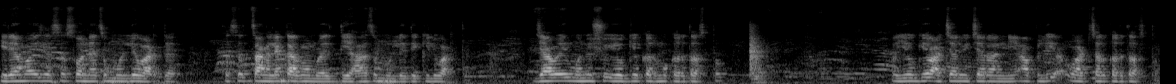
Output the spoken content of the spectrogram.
हिऱ्यामुळे जसं सोन्याचं मूल्य वाढतं तसंच चांगल्या कर्मामुळे देहाचं मूल्य देखील वाढतं. ज्यावेळी मनुष्य योग्य कर्म करत असतो योग्य आचार विचारांनी आपली वाटचाल करत असतो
